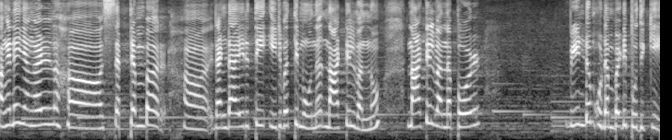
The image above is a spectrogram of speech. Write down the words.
അങ്ങനെ ഞങ്ങൾ സെപ്റ്റംബർ രണ്ടായിരത്തി ഇരുപത്തി മൂന്ന് നാട്ടിൽ വന്നു. നാട്ടിൽ വന്നപ്പോൾ വീണ്ടും ഉടമ്പടി പുതുക്കി.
